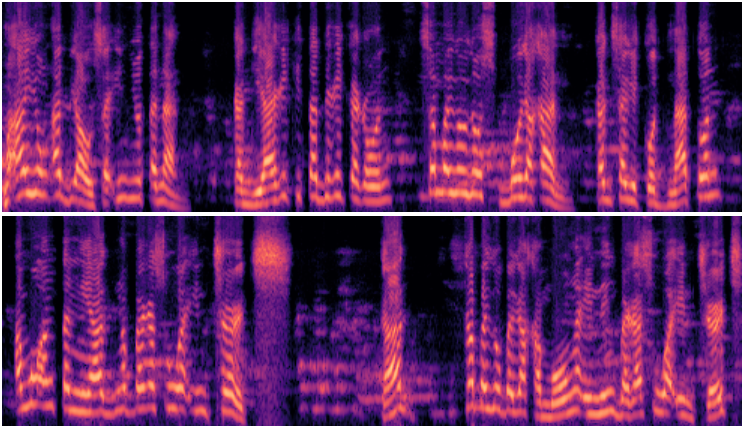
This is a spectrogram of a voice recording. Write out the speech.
Maayong adlaw sa inyo tanan. Kagyari kita diri karon sa Malulos, Bulacan. Kag sa likod naton amo ang tanyag nga Barasua in Church. Kag kabalo-bala kamo nga ining Barasua in Church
